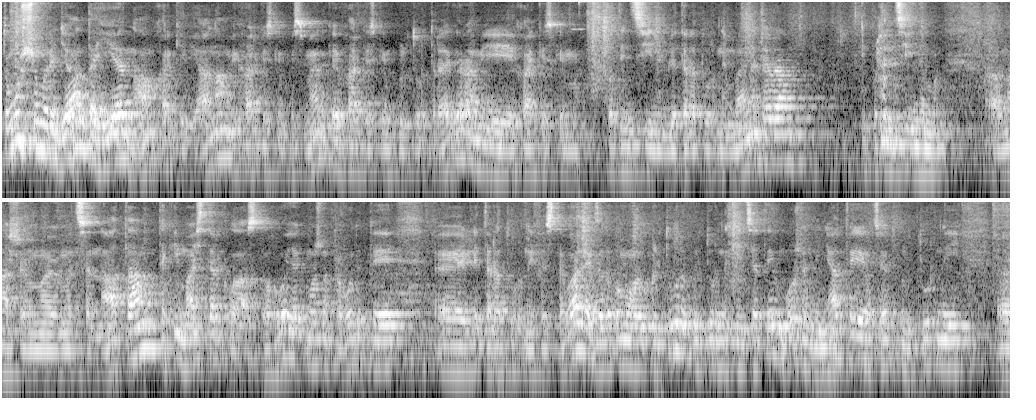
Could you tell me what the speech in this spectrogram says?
Тому що меридіан дає нам, харків'янам, і харківським письменникам, і харківським культуртрегерам, і харківським потенційним літературним менеджерам, і потенційним нашим меценатам такий майстер-клас того, як можна проводити е, літературний фестиваль, як за допомогою культури, культурних ініціатив можна міняти оце культурний, е,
